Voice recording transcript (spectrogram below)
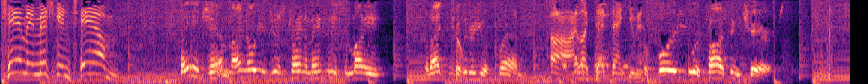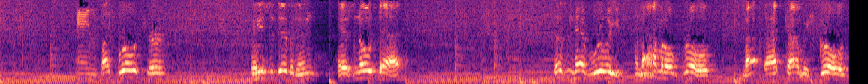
Tim in Michigan. Tim. Hey, Jim, I know you're just trying to make me some money, but I consider you a friend. Ah, I like that. Thank you, man. Before you were tossing chairs. And my grocer pays a dividend, has no debt, doesn't have really phenomenal growth, not dot comish growth.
